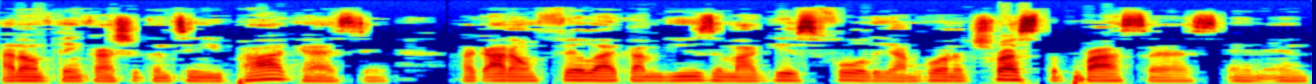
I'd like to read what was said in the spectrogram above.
I don't think I should continue podcasting. Like I don't feel like I'm using my gifts fully. I'm going to trust the process and, and,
